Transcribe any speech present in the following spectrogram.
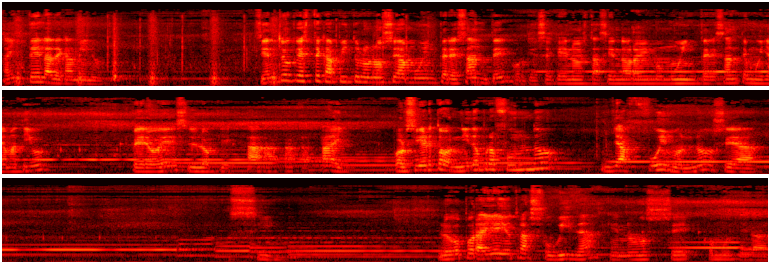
Hay tela de camino. Siento que este capítulo no sea muy interesante, porque sé que no está siendo ahora mismo muy interesante, muy llamativo, pero es lo que ah, ah, ah, hay. Por cierto, Nido Profundo ya fuimos, ¿no? O sea... Sí. Luego por ahí hay otra subida que no sé cómo llegar.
